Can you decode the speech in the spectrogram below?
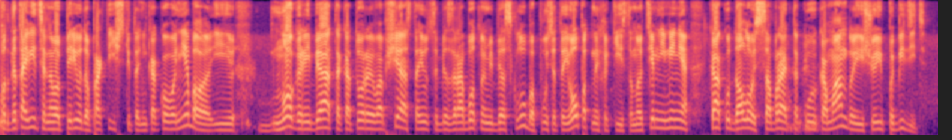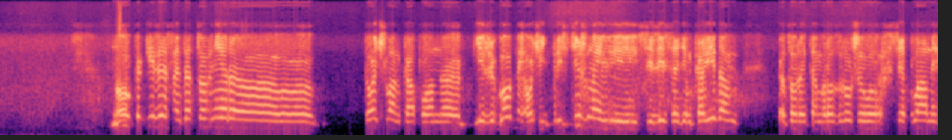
подготовительного периода практически-то никакого не было, и много ребят, которые вообще остаются безработными без клуба, пусть это и опытные хоккеисты, но тем не менее, как удалось собрать такую команду и еще и победить? Ну, как известно, этот турнир э, Deutschland Cup, он э, ежегодный, очень престижный, и в связи с этим ковидом, который там разрушил все планы,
